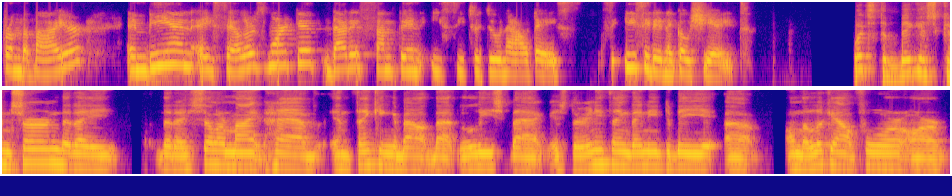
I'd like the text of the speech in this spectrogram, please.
from the buyer and being a seller's market, that is something easy to do nowadays. It's easy to negotiate. What's the biggest concern that a that a seller might have in thinking about that lease back? Is there anything they need to be uh, on the lookout for, or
